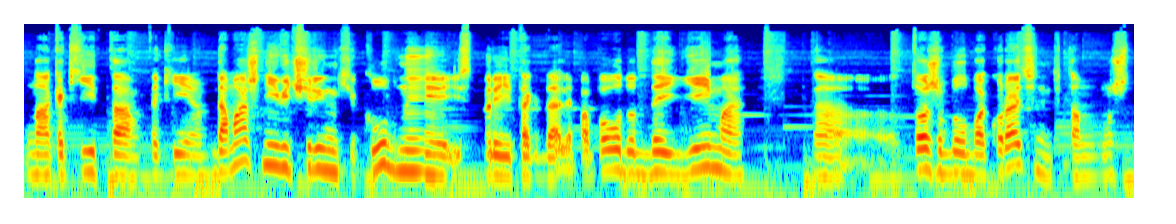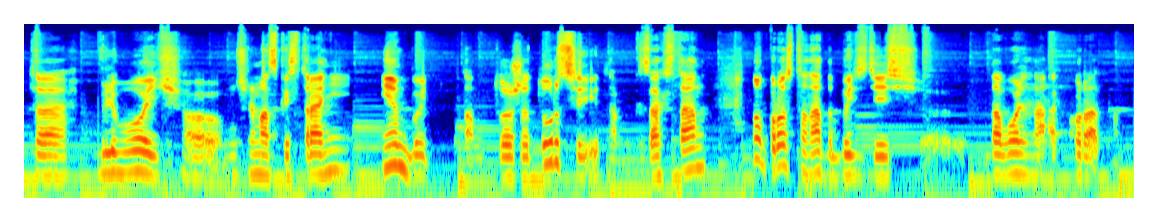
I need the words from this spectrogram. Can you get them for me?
на какие-то такие домашние вечеринки, клубные истории и так далее. По поводу дейгейма э, тоже был бы аккуратен, потому что в любой э, мусульманской стране, будет там тоже Турция или там Казахстан, ну просто надо быть здесь э, довольно аккуратным.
